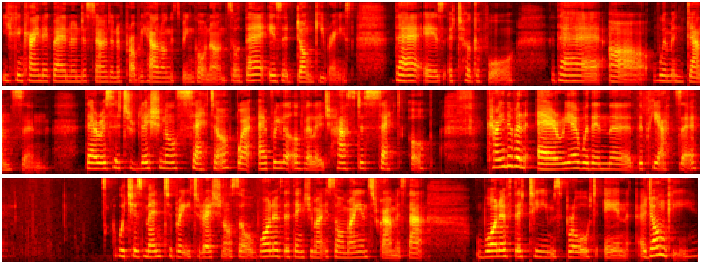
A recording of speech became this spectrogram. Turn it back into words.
you can kind of get an understanding of probably how long it's been going on. So there is a donkey race, there is a tug of war, there are women dancing. There is a traditional setup where every little village has to set up kind of an area within the, the piazza which is meant to be traditional. So one of the things you might have saw on my Instagram is that one of the teams brought in a donkey.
